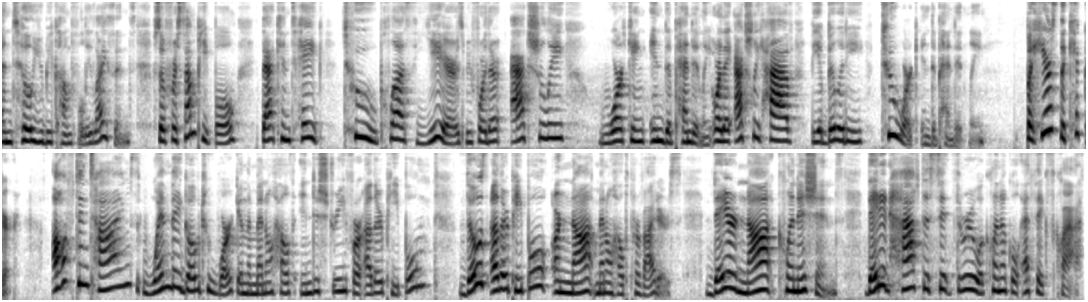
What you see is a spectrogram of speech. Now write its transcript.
until you become fully licensed. So for some people, that can take two plus years before they're actually working independently or they actually have the ability to work independently. But here's the kicker oftentimes when they go to work in the mental health industry for other people, those other people are not mental health providers. They are not clinicians. They didn't have to sit through a clinical ethics class.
